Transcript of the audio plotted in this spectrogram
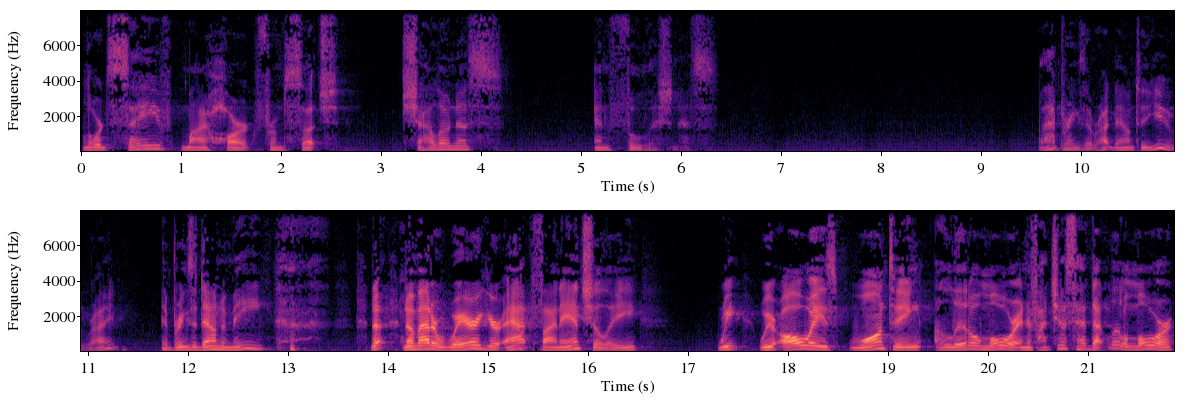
Lord, save my heart from such shallowness and foolishness. Well, that brings it right down to you, right? It brings it down to me. no, no matter where you're at financially, we, we're always wanting a little more. And if I just had that little more,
